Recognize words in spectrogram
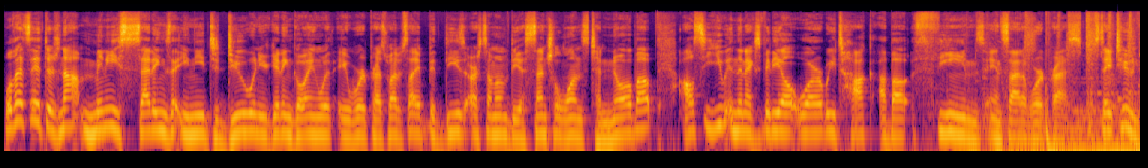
Well, that's it. There's not many settings that you need to do when you're getting going with a WordPress website, but these are some of the essential ones to know about. I'll see you in the next video where we talk about themes inside of WordPress. Stay tuned.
